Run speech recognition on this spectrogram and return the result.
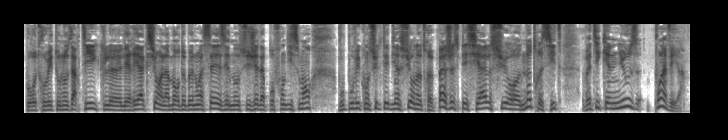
Pour retrouver tous nos articles, les réactions à la mort de Benoît XVI et nos sujets d'approfondissement, vous pouvez consulter bien sûr notre page spéciale sur notre site vaticannews.va.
